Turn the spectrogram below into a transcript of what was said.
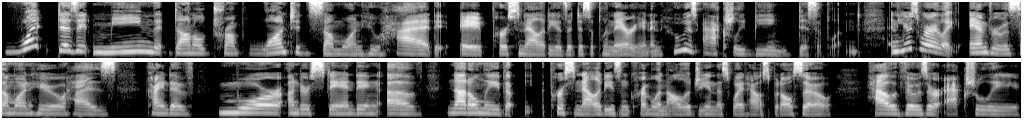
what does it mean that Donald Trump wanted someone who had a personality as a disciplinarian and who is actually being disciplined? And here's where like Andrew is someone who has kind of more understanding of not only the personalities and Kremlinology in this White House, but also how those are actually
